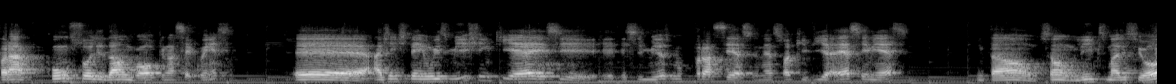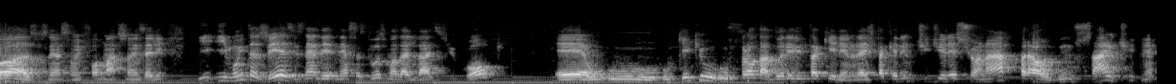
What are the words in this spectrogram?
para consolidar um golpe na sequência. É, a gente tem o smishing, que é esse, esse mesmo processo, né, só que via SMS. Então, são links maliciosos, né, são informações ali. E, e muitas vezes, né, nessas duas modalidades de golpe, é, o, o, o que, que o, o fraudador está querendo? Né? Ele está querendo te direcionar para algum site, né?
